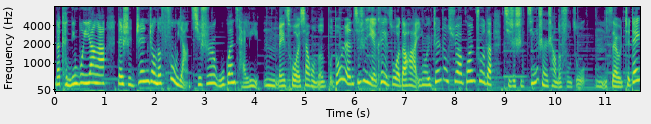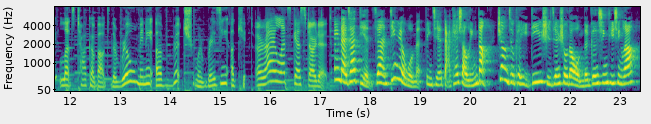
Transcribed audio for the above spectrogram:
那肯定不一样啊。但是真正的富养其实无关财力。嗯，没错，像我们普通人其实也可以做到哈，因为真正需要关注的其实是精神上的富足。嗯，So today let's talk about the real meaning of rich when raising a kid. All right, let's get started. 欢迎大家点赞、订阅我们，并且打开小铃铛，这样就可以第一时间收到我们的更新。提醒啦！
